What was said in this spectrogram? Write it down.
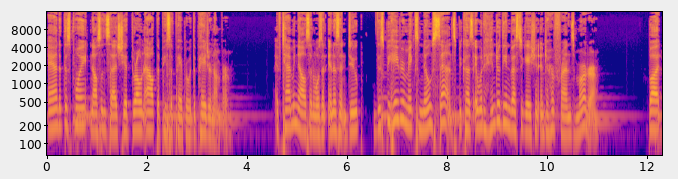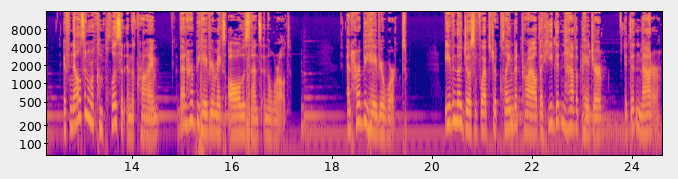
And at this point, Nelson said she had thrown out the piece of paper with the pager number. If Tammy Nelson was an innocent dupe, this behavior makes no sense because it would hinder the investigation into her friend's murder. But if Nelson were complicit in the crime, then her behavior makes all the sense in the world. And her behavior worked. Even though Joseph Webster claimed at trial that he didn't have a pager, it didn't matter.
